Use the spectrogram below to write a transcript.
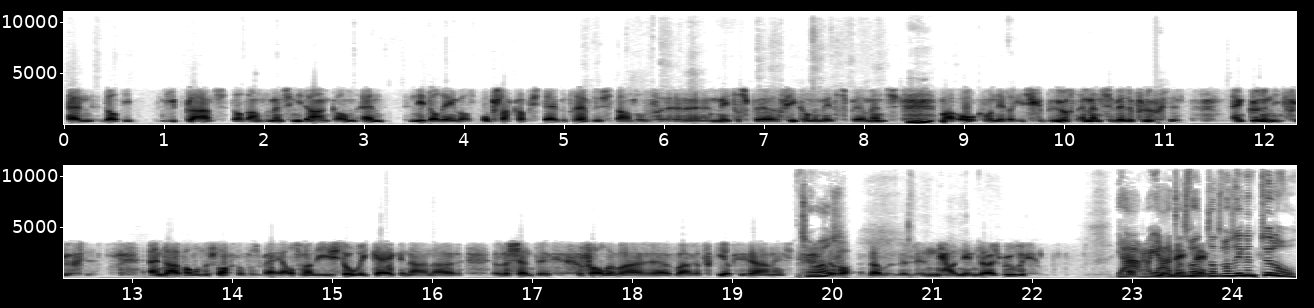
En dat die, die plaats, dat aantal mensen niet aan kan. En niet alleen wat opslagcapaciteit betreft, dus het aantal uh, meters per, vierkante meters per mens. Mm -hmm. Maar ook wanneer er iets gebeurt en mensen willen vluchten en kunnen niet vluchten. En daar vallen de slachtoffers bij. Als we naar die historie kijken, naar, naar recente gevallen waar, uh, waar het verkeerd gegaan is. Zoals? Ja, neem Duisburg. Ja, maar ja, nee, dat, was, dat was in een tunnel.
